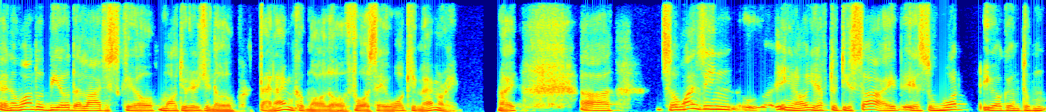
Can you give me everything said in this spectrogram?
and I want to build a large-scale multi-regional dynamical model for, say, working memory, right? Uh, so one thing, you know, you have to decide is what you're going to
